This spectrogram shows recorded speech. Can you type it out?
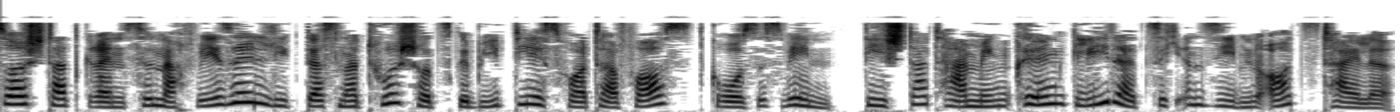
Zur Stadtgrenze nach Wesel liegt das Naturschutzgebiet Diesforter Forst Großes Wehen. Die Stadt Hamminkeln gliedert sich in sieben Ortsteile,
